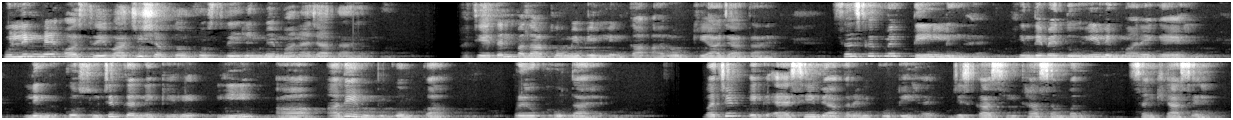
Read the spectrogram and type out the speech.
पुल्लिंग में और स्त्रीवाची शब्दों को स्त्रीलिंग में माना जाता है। अचेतन पदार्थों में भी लिंग का आरोप किया जाता है। संस्कृत में तीन लिंग हैं। हिंदी में दो ही लिंग माने गए हैं। लिंग को सूचित करने के लिए ही आ, आदि रूपकों का प्रयोग होता है। वचन एक ऐसी व्याकरण कोटि है जिसका सीधा संबंध संख्या से है।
